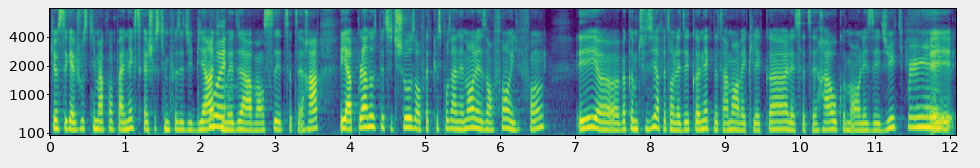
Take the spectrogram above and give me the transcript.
que c'est quelque chose qui m'accompagnait, que c'est quelque chose qui me faisait du bien, qui m'aidait à avancer, etc. Et il y a plein d'autres petites choses, en fait, que spontanément, les enfants, ils font. Et euh, bah, comme tu dis, en fait, on les déconnecte notamment avec l'école, etc., ou comment on les éduque. Et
